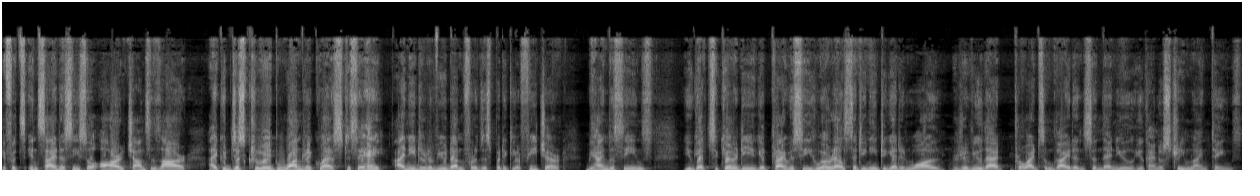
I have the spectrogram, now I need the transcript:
If it's inside a CISO org, chances are I could just create one request to say, hey, I need a review done for this particular feature. Behind the scenes, you get security, you get privacy, whoever else that you need to get involved, review that, provide some guidance, and then you, you kind of streamline things.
